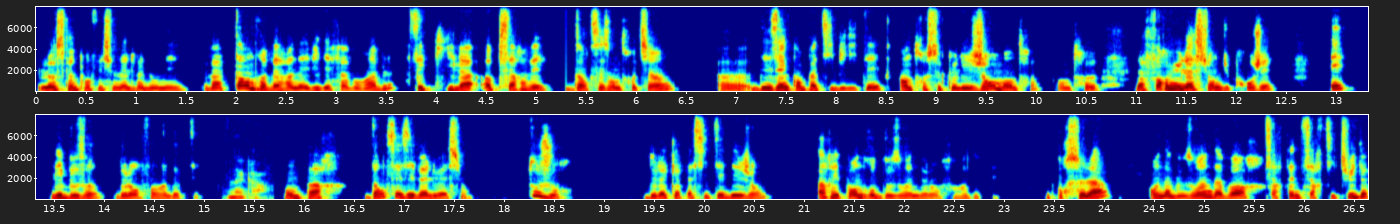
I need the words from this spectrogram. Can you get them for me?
Lorsqu'un professionnel va donner, va tendre vers un avis défavorable, c'est qu'il a observé dans ses entretiens des incompatibilités entre ce que les gens montrent, entre la formulation du projet et les besoins de l'enfant adopté. D'accord. On part dans ces évaluations toujours de la capacité des gens à répondre aux besoins de l'enfant adopté. Et pour cela, on a besoin d'avoir certaines certitudes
